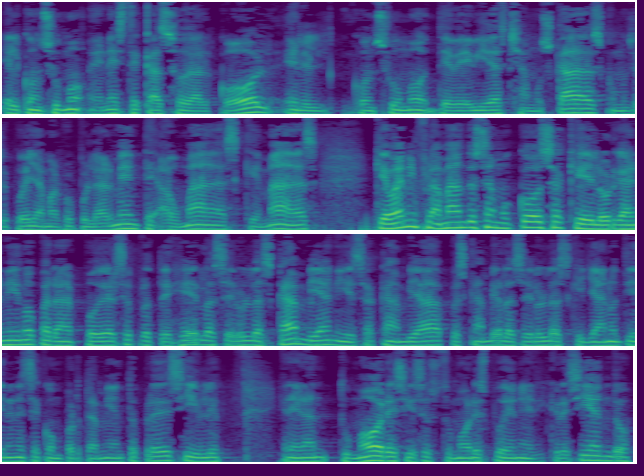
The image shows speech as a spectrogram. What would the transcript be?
el consumo, en este caso de alcohol, el consumo de bebidas chamuscadas, como se puede llamar popularmente, ahumadas, quemadas, que van inflamando esa mucosa que el organismo para poderse proteger las células cambian y esa cambia, pues cambia las células que ya no tienen ese comportamiento predecible, generan tumores y esos tumores pueden ir creciendo,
